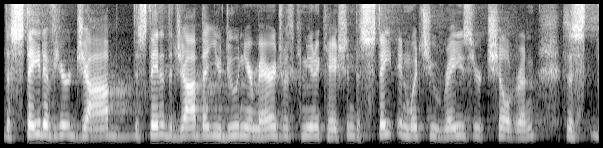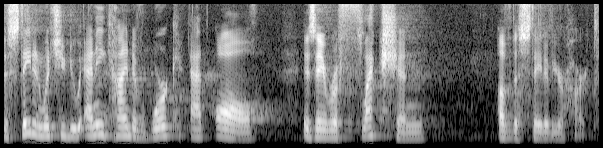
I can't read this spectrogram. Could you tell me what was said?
the state of your job, the state of the job that you do in your marriage with communication, the state in which you raise your children, the, state in which you do any kind of work at all, is a reflection of the state of your heart.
